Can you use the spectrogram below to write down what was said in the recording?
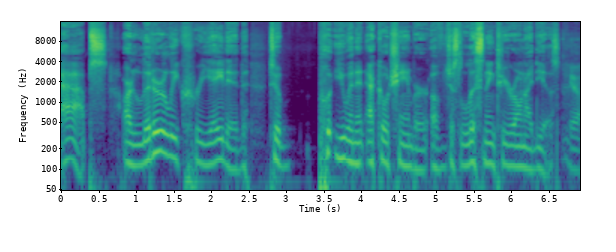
apps are literally created to put you in an echo chamber of just listening to your own ideas. Yeah.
